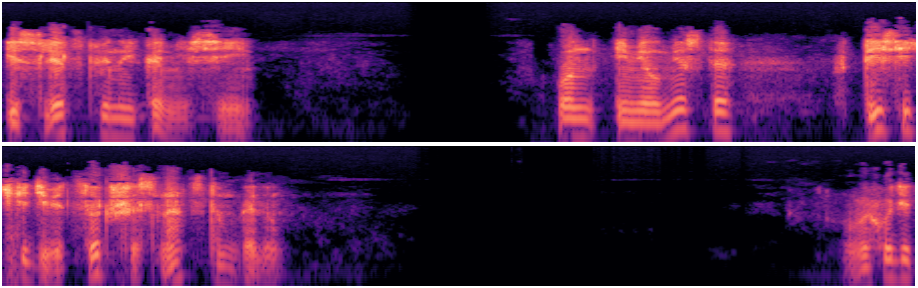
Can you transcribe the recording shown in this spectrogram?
и следственной комиссии. Он имел место в 1916 году. Выходит,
